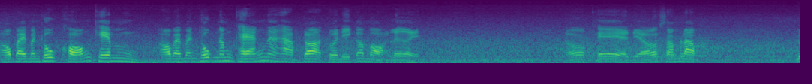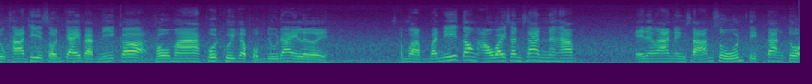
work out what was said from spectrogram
เอาไปบรรทุกของเค็ม เอาไปบรรทุกน้ำแข็งนะครับ ก็ตัวนี้ก็เหมาะเลยโอเค เดี๋ยวสำหรับลูกค้าที่สนใจแบบนี้ก็โทรมาพูดคุยกับผมดูได้เลยสำหรับวันนี้ต้องเอาไว้สั้น ๆนะครับ NLR 130 ติดตั้งตัว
